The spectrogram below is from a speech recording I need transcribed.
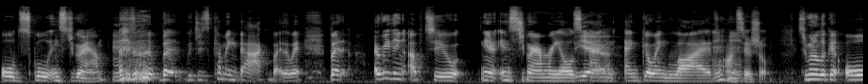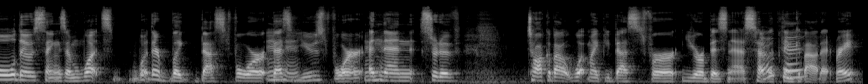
old school Instagram, Mm-hmm. but which is coming back, by the way. But everything up to you know Instagram Reels Yeah. Mm-hmm. and, and going live on social. So we're gonna look at all those things and what's what they're like best for, best Mm-hmm. used for, and then sort of talk about what might be best for your business. Have a think about it, right?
